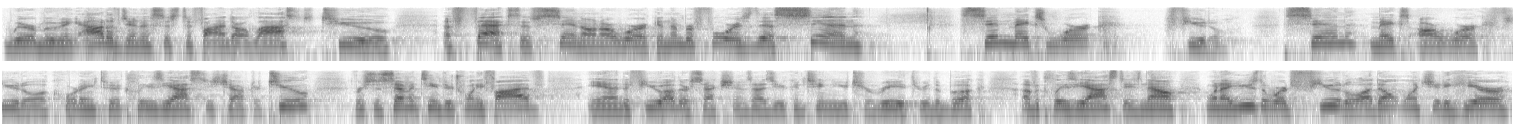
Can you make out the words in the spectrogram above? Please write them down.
we're moving out of Genesis to find our last two effects of sin on our work. And number four is this sin, sin makes work futile. Sin makes our work futile, according to Ecclesiastes chapter 2, verses 17 through 25, and a few other sections as you continue to read through the book of Ecclesiastes. Now, when I use the word futile, I don't want you to hear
